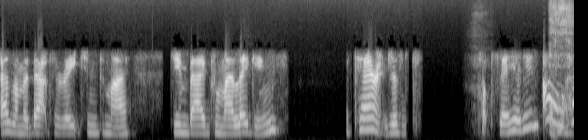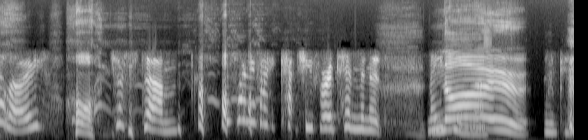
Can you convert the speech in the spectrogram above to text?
as I'm about to reach into my gym bag for my leggings, a parent just pops their head in. Oh, hello. Oh, Just um, just wondering if I could catch you for a ten minute meeting. no. Okay.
